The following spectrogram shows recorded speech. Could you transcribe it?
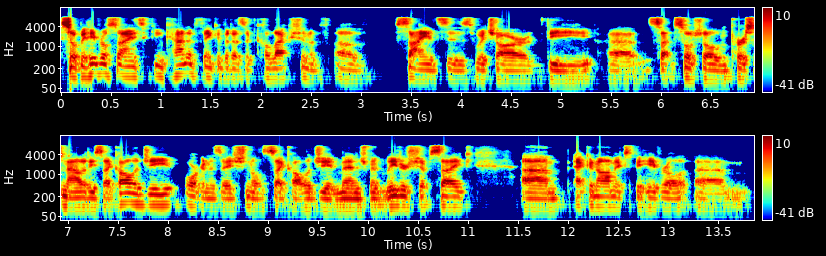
So behavioral science, you can kind of think of it as a collection of of sciences, which are the uh, social and personality psychology, organizational psychology and management leadership psych, um, economics, behavioral um,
